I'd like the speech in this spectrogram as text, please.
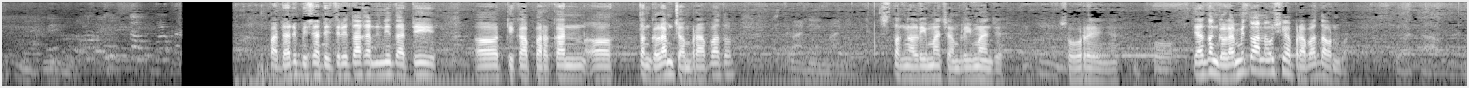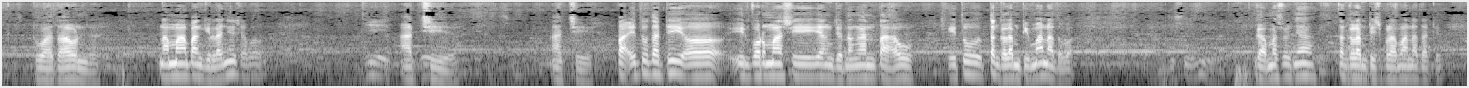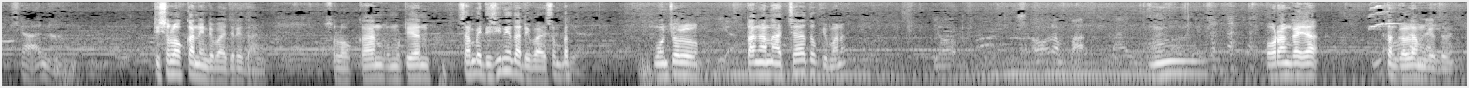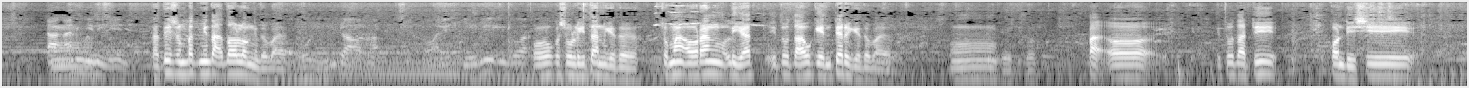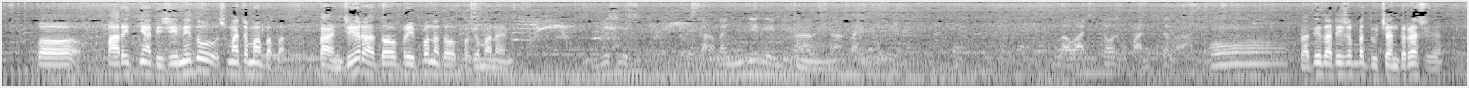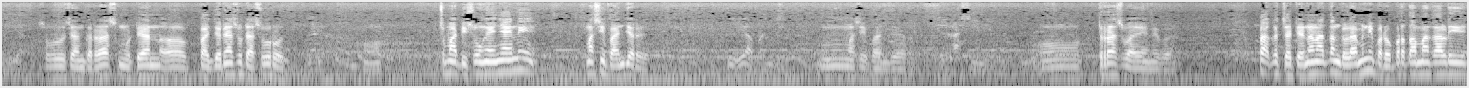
Pak Dari bisa diceritakan ini tadi uh, dikabarkan uh, tenggelam jam berapa tuh? setengah lima. Setengah lima jam lima aja sorenya. Oh, yang tenggelam itu anak usia berapa tahun Pak? dua tahun Dua tahun ya. Nama panggilannya siapa? Ji, Aji ya. Aji. Pak itu tadi uh, informasi yang jenengan tahu itu tenggelam di mana tuh Pak? Enggak maksudnya tenggelam di sebelah mana tadi? sana Di selokan ini Pak ceritanya. Selokan kemudian sampai di sini tadi Pak sempat muncul tangan aja atau gimana? yo seorang pak Hmm, orang kayak tenggelam gitu. tangan gini gini Berarti sempat minta tolong gitu Pak. oh enggak pak Oh kesulitan gitu ya. Cuma orang lihat itu tahu kentir gitu Pak. Oh gitu. Pak eh, itu tadi kondisi eh, paritnya di sini tuh semacam apa Pak? Banjir atau pripon atau bagaimana ini? banjir ini lah bisa banjir bawa itu ke pantai lah Oh berarti tadi sempat hujan deras ya? Sempat hujan deras kemudian eh, banjirnya sudah surut. Oh. Cuma di sungainya ini masih banjir ya? iya banjir Hmm, masih banjir. jelas ini Oh, deras Pak ini Pak. Pak, kejadian anak tenggelam ini baru pertama kali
